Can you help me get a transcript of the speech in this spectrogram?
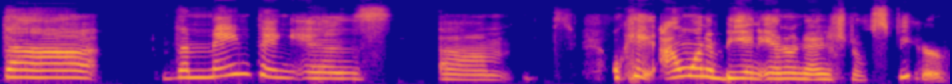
the the main thing is, um, okay, I want to be an international speaker.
